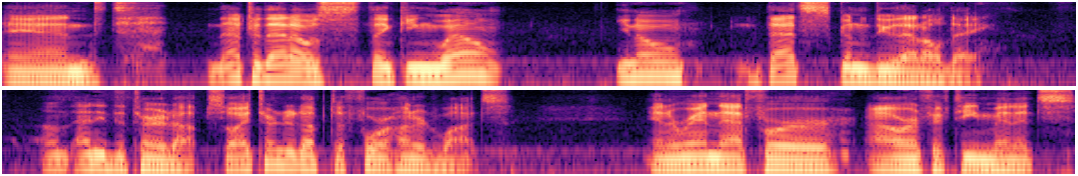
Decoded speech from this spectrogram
And after that, I was thinking, well, you know, that's going to do that all day. I need to turn it up. So I turned it up to 400 watts. And I ran that for an hour and 15 minutes.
